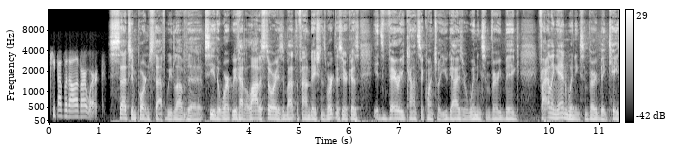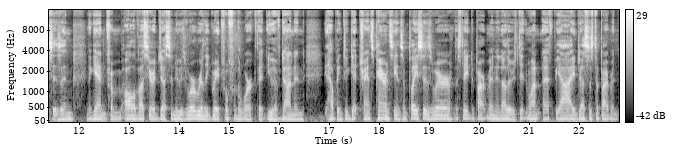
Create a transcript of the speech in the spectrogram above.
keep up with all of our work. Such important stuff. We love to see the work. We've had a lot of stories about the foundation's work this year because it's very consequential. You guys are winning some very big, filing and winning some very big cases. And and again, from all of us here at Just the News, we're really grateful for the work that you have done in helping to get transparency in some places where the State Department and others didn't want FBI Justice Department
